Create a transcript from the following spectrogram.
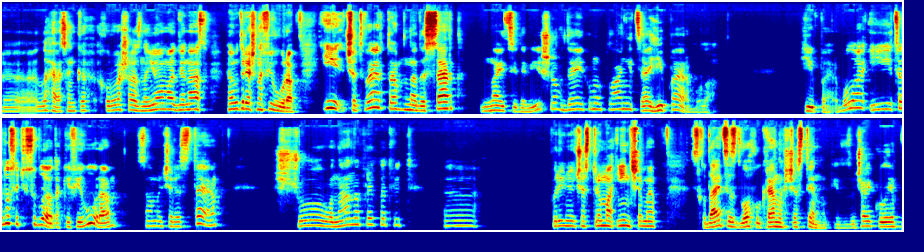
Е, легесенька, хороша, знайома для нас геометрична фігура. І четверта на десерт, найцікавіша в деякому плані це гіпербола. Гіпербола. І це досить особлива така фігура, саме через те, що вона, наприклад, від е, порівнюючи з трьома іншими, складається з двох окремих частинок. І зазвичай, коли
